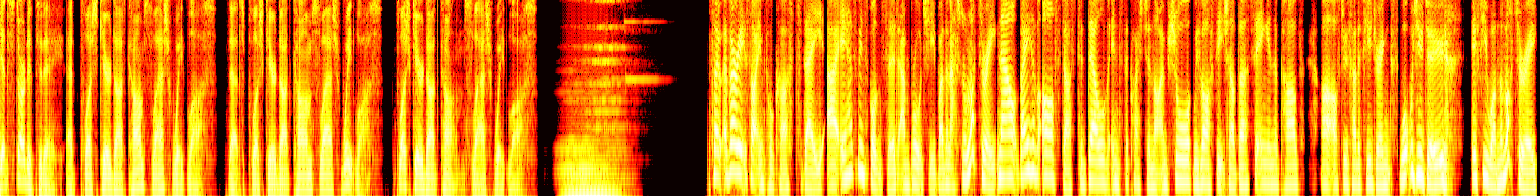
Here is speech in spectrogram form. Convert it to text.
Get started today at plushcare.com slash weight loss. That's plushcare.com slash weight loss. plushcare.com slash weight loss. So, a very exciting podcast today. Uh, it has been sponsored and brought to you by the National Lottery. Now, they have asked us to delve into the question that I'm sure we've asked each other sitting in the pub uh, after we've had a few drinks. What would you do if you won the lottery?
